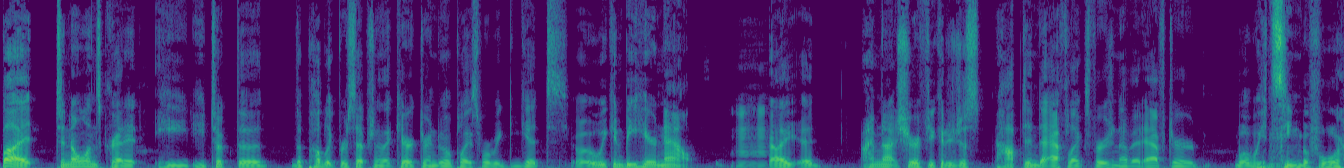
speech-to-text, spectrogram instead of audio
But to Nolan's credit, he he took the the public perception of that character into a place where we can get we can be here now. I, I I'm not sure if you could have just hopped into Affleck's version of it after what we'd seen before.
